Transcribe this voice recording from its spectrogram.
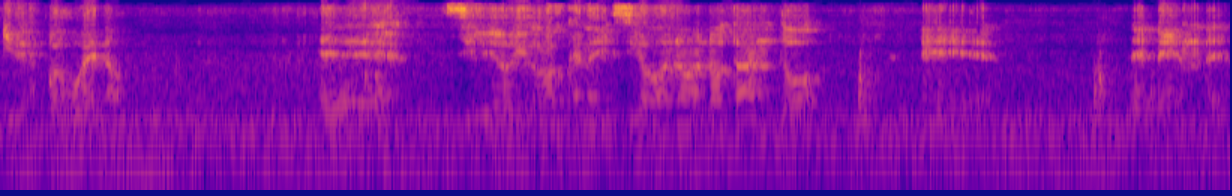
y después, bueno, eh, si le doy rosca en edición o no tanto, eh, depende.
